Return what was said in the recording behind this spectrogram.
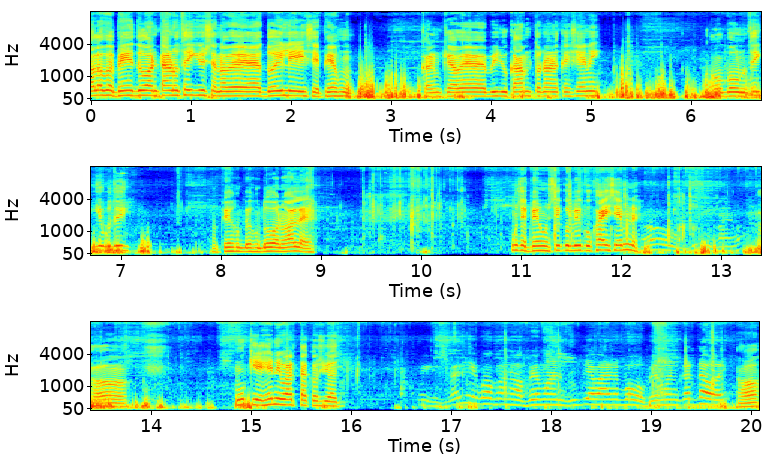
હવે ભાઈ ભેં દોવાનું ટાણું થઈ ગયું છે ને હવે દોઈ લઈએ છે ભેહું કારણ કે હવે બીજું કામ તો નાણ કંઈ છે નહીં. બહુનું થઈ ગયું બધું ભેહું બેહું દોવાનું હાલે. શું છે ભેહું શીખું બીકું ખાય છે એમ ને હઉ, બધું ખાય હો. હા હું કે હેની વાર્તા કરશું આજ? ગરીબ લોકોનો અભિમાન રૂપિયાવાળા બહુ અભિમાન કરતા હોય. હા.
